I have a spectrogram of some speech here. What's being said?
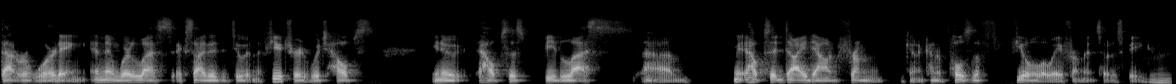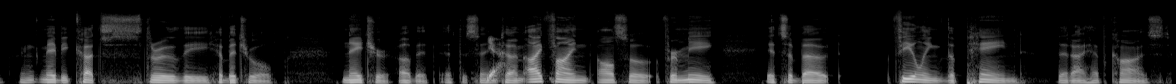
that rewarding and then we're less excited to do it in the future which helps you know helps us be less um, it helps it die down from kind of kind of pulls the fuel away from it so to speak right. and maybe cuts through the habitual nature of it at the same yeah. time i find also for me it's about feeling the pain that i have caused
